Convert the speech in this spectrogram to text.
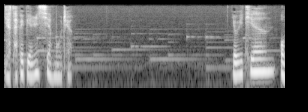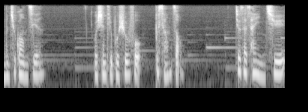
也在被别人羡慕着。有一天，我们去逛街，我身体不舒服，不想走，就在餐饮区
